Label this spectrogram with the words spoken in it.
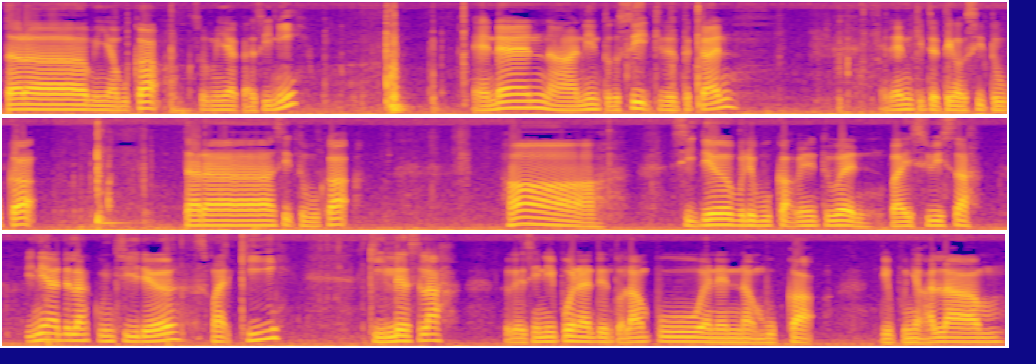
Tara minyak buka. So minyak kat sini and then ha, ni untuk seat kita tekan. And then kita tengok seat tu buka Tara Seat tu buka Ha Seat dia boleh buka macam tu kan. By Swiss lah. Ini adalah kunci dia Smart key. Keyless lah. So, Kat sini pun ada untuk lampu And then nak buka. Dia punya alarm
